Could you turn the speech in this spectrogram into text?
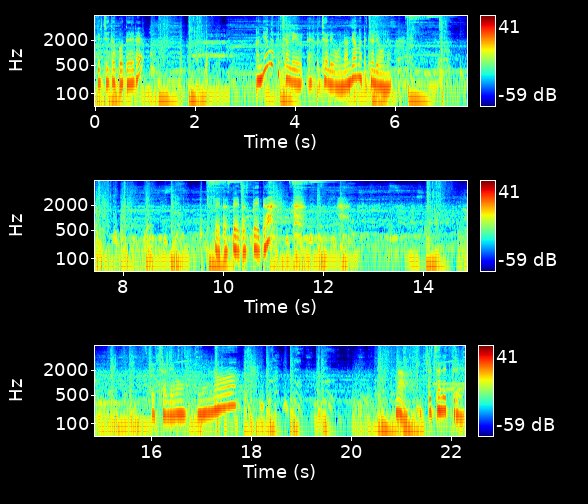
crescita potere. Andiamo a speciale, eh, speciale 1, andiamo a speciale 1. Aspetta, aspetta, aspetta. Speciale 1. No, speciale 3.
